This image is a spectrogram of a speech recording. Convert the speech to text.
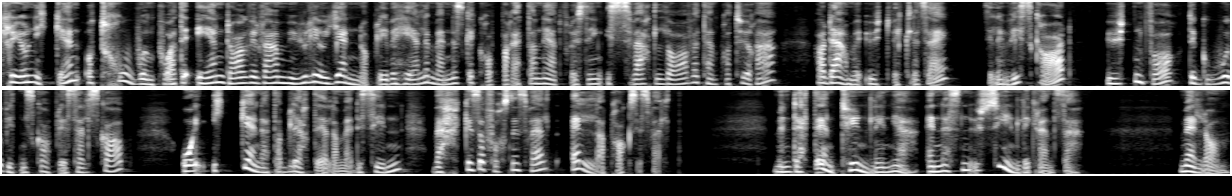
Kryonikken og troen på at det en dag vil være mulig å gjenopplive hele menneskekropper etter nedfrysing i svært lave temperaturer, har dermed utviklet seg til en viss grad utenfor det gode vitenskapelige selskap, og er ikke en etablert del av medisinen, verken som forskningsfelt eller praksisfelt. Men dette er en tynn linje, en nesten usynlig grense, mellom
